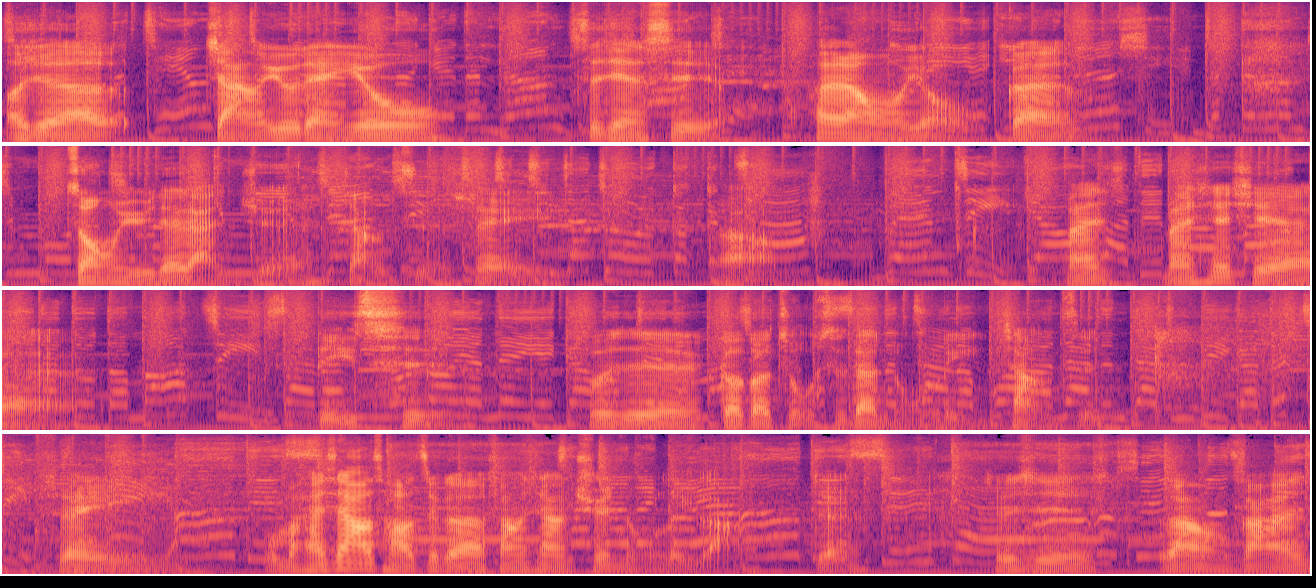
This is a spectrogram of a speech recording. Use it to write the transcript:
我觉得讲 U 点 U 这件事会让我有更忠于的感觉，这样子，所以啊，蛮蛮谢谢彼此或者是各个组织的努力，这样子，所以我们还是要朝这个方向去努力啦，对，就是让感染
